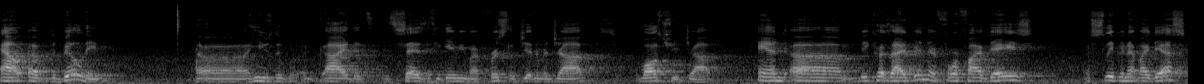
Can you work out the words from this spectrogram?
out of the building. Uh, he was the guy that says that he gave me my first legitimate job, Wall Street job. And um, because I had been there four or five days, sleeping at my desk,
